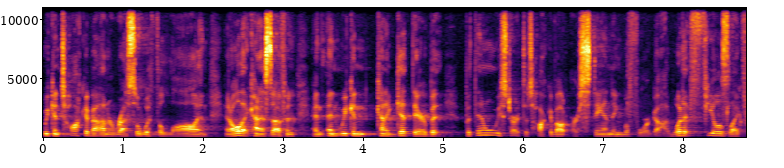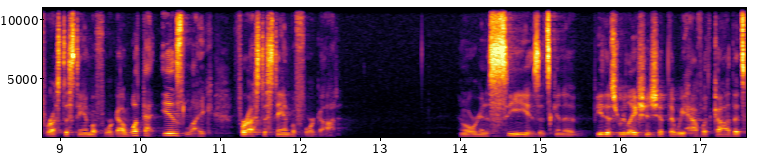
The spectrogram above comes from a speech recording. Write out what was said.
we can talk about and wrestle with the law and, and all that kind of stuff and, and, and we can kind of get there. But, but then when we start to talk about our standing before God, what it feels like for us to stand before God, what that is like for us to stand before God. And what we're going to see is it's going to be this relationship that we have with God that's,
